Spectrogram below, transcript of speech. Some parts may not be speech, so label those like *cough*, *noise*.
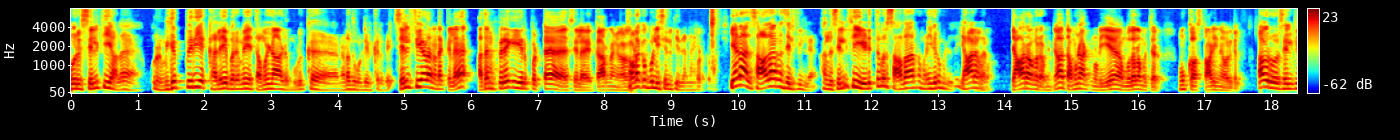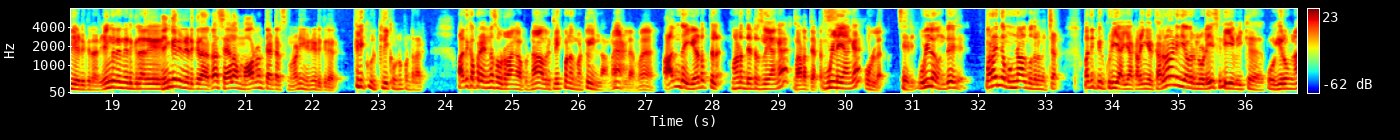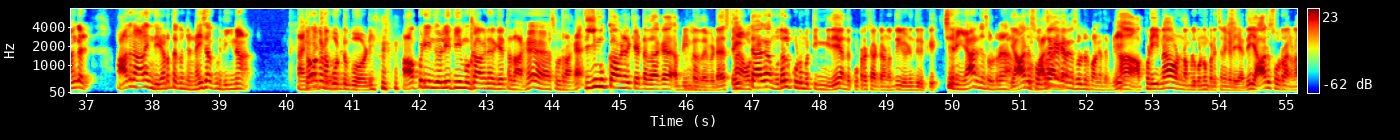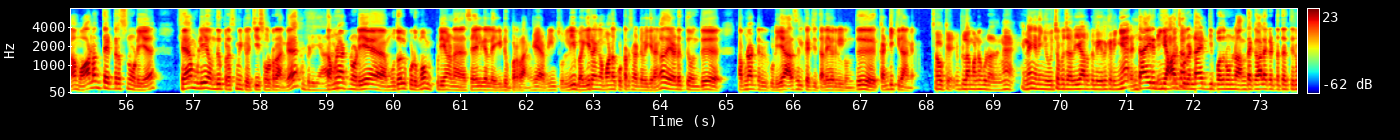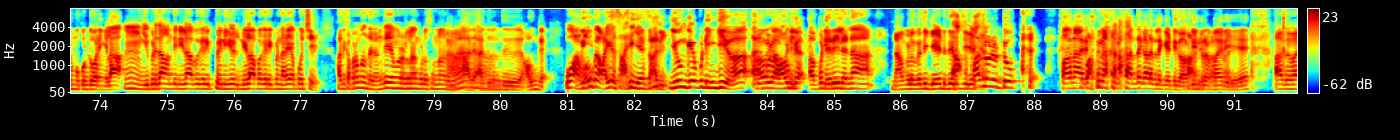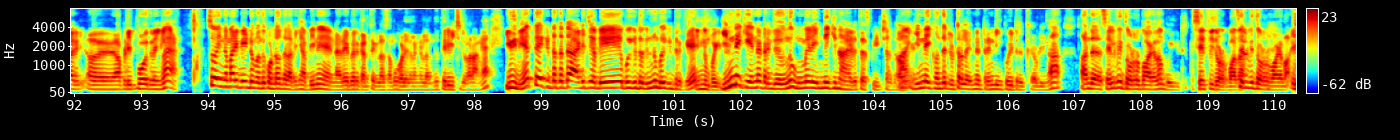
ஒரு செல்ஃபியால ஒரு மிகப்பெரிய கலேபரமே தமிழ்நாடு முழுக்க நடந்து கொண்டிருக்கிறது. செல்ஃபியால நடக்கல. அதன் பிறகு ஏற்பட்ட சில காரணங்களால தொடக்க புள்ளி செல்ஃபி தானே. ஏன்னா அது சாதாரண செல்ஃபி இல்ல. அந்த செல்ஃபி எடுத்தவர் சாதாரண மனிதரும் இல்லை. யார் அவர்? யார் அவர் அப்படின்னா தமிழ்நாட்டினுடைய முதலமைச்சர் மு க ஸ்டாலின் அவர்கள். அவர் ஒரு செல்ஃபி எடுக்கிறாரு. எங்க நின்று எடுக்கிறாரு? எங்க நின்று எடுக்கிறாருன்னா சேலம் மாடர்ன் தேட்டர்ஸ் முன்னாடி நின்று எடுக்கிறாரு. கிளிக் ஒரு கிளிக் ஒன்று பண்றாரு. அதுக்கப்புறம் என்ன சொல்றாங்க அப்படின்னா அவர் கிளிக் பண்ணது மட்டும் இல்லாம இல்லாம அந்த இடத்துல மாடர்ன் தேட்டர்ஸ்லயாங்க மாடர்ன் தேட்டர்ஸ். உள்ளேயாங்க உள்ள. சரி உள்ள வந்து மறைந்த முன்னாள் முதலமைச்சர் மதிப்பிற்குரிய ஐயா கலைஞர் கருணாநிதி அவர்களுடைய சிலையை வைக்க போகிறோம் நாங்கள். அதனால இந்த இடத்த கொஞ்சம் நைஸா கொடுத்தீங்கன்னா டோக்கனை. போட்டு போ அப்படின்னு *laughs* அப்படின்னு சொல்லி திமுகவினர் கேட்டதாக சொல்றாங்க. திமுகவினர் கேட்டதாக அப்படின்றத விட ஸ்ட்ரெயிட்டாக முதல் குடும்பத்தின் மீதே அந்த குற்றச்சாட்டானது எழுந்திருக்கு. சரிங்க யாருங்க சொல்ற? யாரு சொல்றாங்க? சொல்லிருப்பாங்க தம்பி. அப்படின்னா நம்மளுக்கு ஒன்றும் பிரச்சனை கிடையாது. யாரு சொல்றாங்கன்னா மாடர்ன் தேட்டர்ஸ்னுடைய ஃபேமிலியே வந்து பிரஸ் மீட் வச்சு சொல்றாங்க. தமிழ்நாட்டினுடைய முதல் குடும்பம் இப்படியான செயல்களில் ஈடுபடுறாங்க அப்படின்னு சொல்லி பகிரங்கமான குற்றச்சாட்டு வைக்கிறாங்க. அதை அடுத்து வந்து தமிழ்நாட்டில் இருக்கக்கூடிய அரசியல் கட்சி தலைவர்கள் வந்து கண்டிக்கிறாங்க. ஓகே இப்படிலாம் பண்ணக்கூடாதுங்க. என்னங்க நீங்க உச்சபட்ச அதிகாரத்துல இருக்கிறீங்க? ரெண்டாயிரத்தி ஆறு ரெண்டாயிரத்தி பதினொன்னு அந்த காலகட்டத்தை திரும்ப கொண்டு வரீங்களா? ம் இப்படிதான் வந்து நிலாபகரிப்பு நிகழ் நிலாபகரிப்பு நிறைய போச்சு. அதுக்கப்புறமா அந்த கங்கை அமரன்லாம் கூட சொன்னாரு அது வந்து அவங்க. ஓ அவங்க ஐயோ சாரிங்க சாரி இவங்க எப்படி இங்கேயோ அவங்க. அவங்க அப்படி தெரியலன்னா நம்மளை பத்தி கேட்டு தெரிஞ்சுக்க பதினொன்னு டு பதினாறு. பதினாறு. அந்த காலத்துல கேட்டுக்கோ அப்படின்ற மாதிரி. அது மாதிரி. அப்படி போகுது வைங்களேன். ஸோ இந்த மாதிரி மீண்டும் வந்து கொண்டு வந்துடாதீங்க அப்படின்னு நிறைய பேர் கருத்துக்களை சமூக வலைதளங்கள்ல வந்து தெரிவிச்சிட்டு வராங்க. இது நேத்தே கிட்டத்தட்ட அடிச்சு அப்படியே போய்கிட்டு இருக்கு இன்னும் போய்கிட்டு இருக்கு. இன்னும் போயிட்டு இன்னைக்கு என்ன ட்ரெண்ட் இது வந்து உண்மையிலே இன்னைக்கு நான் எடுத்த ஸ்கிரீன்ஷாட் தான். இன்னைக்கு வந்து ட்விட்டர்ல என்ன ட்ரெண்டிங் போயிட்டு இருக்கு அப்படின்னா அந்த செல்ஃபி தொடர்பாக தான் போய்கிட்டு இருக்கு. செல்ஃபி தொடர்பாக. செல்ஃபி தொடர்பாக தான்.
